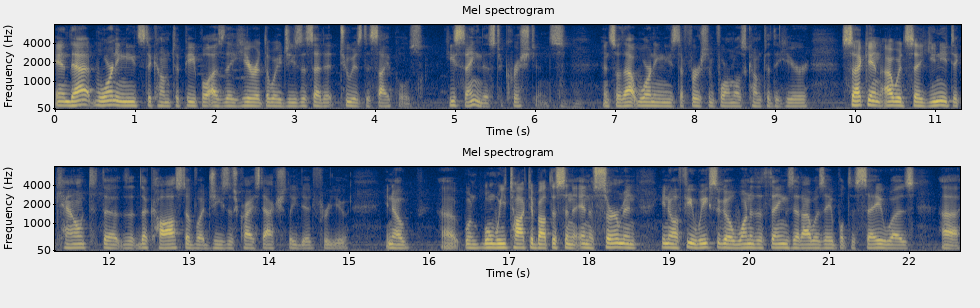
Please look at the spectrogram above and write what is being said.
And that warning needs to come to people as they hear it the way Jesus said it to his disciples. He's saying this to Christians. Mm-hmm. And so that warning needs to first and foremost come to the hearer. Second, I would say you need to count the, the, the cost of what Jesus Christ actually did for you. You know, uh, when, when we talked about this in, in a sermon, you know, a few weeks ago, one of the things that I was able to say was uh,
